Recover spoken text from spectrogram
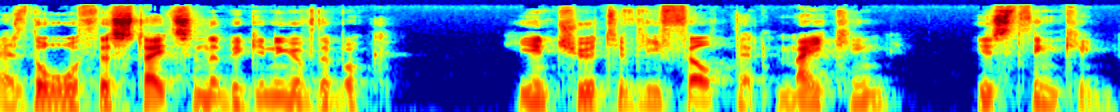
As the author states in the beginning of the book, he intuitively felt that making is thinking,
